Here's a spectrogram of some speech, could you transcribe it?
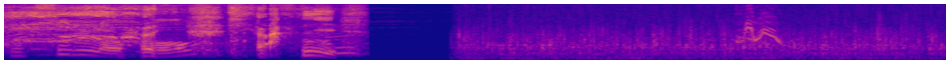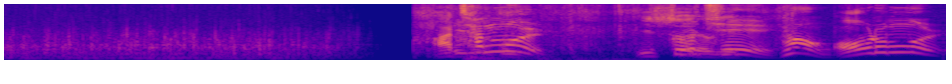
국수를 넣고 아니 아 찬물. 있어 그렇지 형 얼음물.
